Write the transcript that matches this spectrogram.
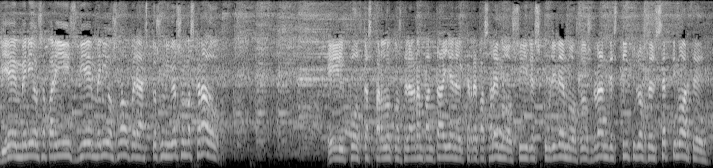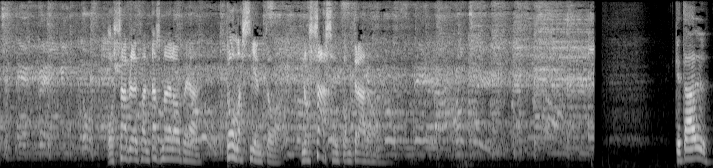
Bienvenidos a París, bienvenidos a la ópera, esto es Universo Enmascarado. El podcast para locos de la gran pantalla en el que repasaremos y descubriremos los grandes títulos del séptimo arte. Os habla el fantasma de la ópera. Toma asiento, nos has encontrado. ¿Qué tal?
